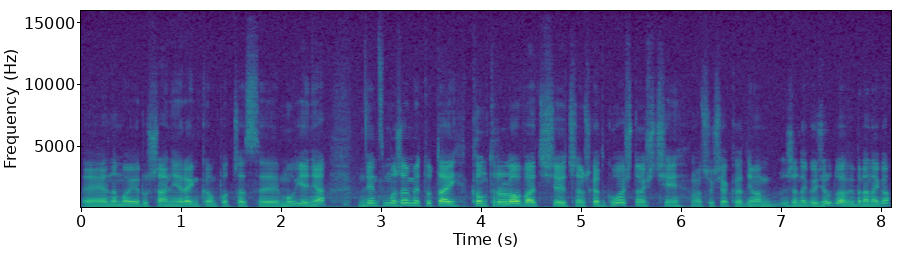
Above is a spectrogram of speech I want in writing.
e, na moje ruszanie ręką podczas e, mówienia, więc możemy tutaj kontrolować, e, czy na przykład głośność, oczywiście akurat nie mam żadnego źródła wybranego,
